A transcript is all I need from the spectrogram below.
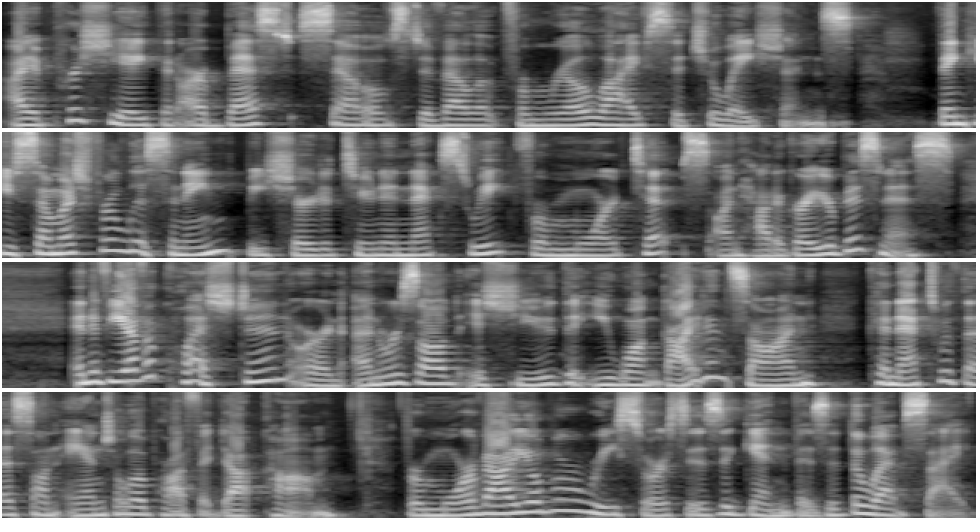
I appreciate that our best selves develop from real life situations. Thank you so much for listening. Be sure to tune in next week for more tips on how to grow your business. And if you have a question or an unresolved issue that you want guidance on, connect with us on angelaproffitt.com. For more valuable resources, again, visit the website.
